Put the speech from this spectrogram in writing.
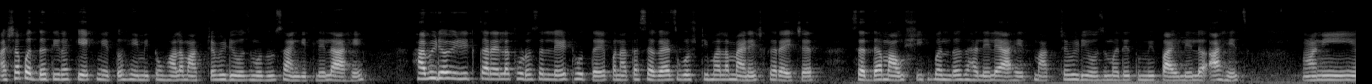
अशा पद्धतीनं केक नेतो हे मी तुम्हाला मागच्या व्हिडिओजमधून सांगितलेलं आहे. हा व्हिडिओ एडिट करायला थोडंसं लेट होतं आहे पण आता सगळ्याच गोष्टी मला मॅनेज करायच्या आहेत. सध्या मावशीही बंद झालेल्या आहेत. मागच्या व्हिडिओजमध्ये तुम्ही पाहिलेलं आहेच. आणि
